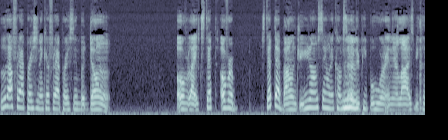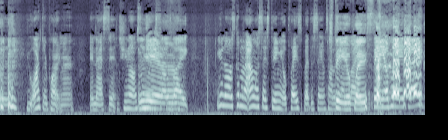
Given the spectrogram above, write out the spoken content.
Look out for that person and care for that person, but don't over like step over step that boundary. You know what I'm saying when it comes to Mhm. other people who are in their lives because you aren't their partner. in that sense. You know what I'm saying? Yeah. So like, you know, it's kind of like I don't want to say stay in your place, but at the same time, Stay in your like, place. Stay in your place. Like,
